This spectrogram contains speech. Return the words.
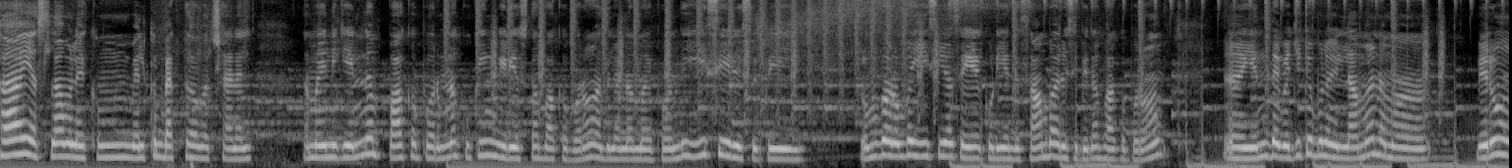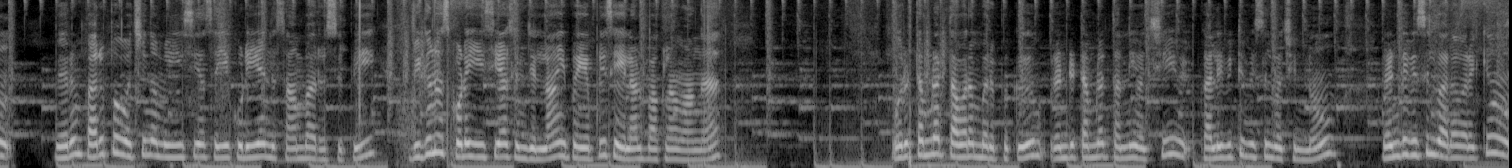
Hi அஸ்லாம் அலைக்கும் welcome back to our channel நம்ம இன்றைக்கி என்ன பார்க்க போகிறோம்னா குக்கிங் வீடியோஸ் தான் பார்க்க போகிறோம் அதில் நம்ம இப்போ வந்து ஈஸி ரெசிபி ரொம்ப ரொம்ப ஈஸியாக செய்யக்கூடிய இந்த சாம்பார் ரெசிபி தான் பார்க்க போகிறோம் எந்த வெஜிடபிளும் இல்லாமல் நம்ம வெறும் வெறும் பருப்பை வச்சு நம்ம ஈஸியாக செய்யக்கூடிய இந்த சாம்பார் ரெசிபி பிகினர்ஸ் கூட ஈஸியாக செஞ்சிடலாம். இப்போ எப்படி செய்யலாம்னு பார்க்கலாம் வாங்க. ஒரு டம்ளர் துவரம் பருப்புக்கு ரெண்டு டம்ளர் தண்ணி வச்சு கழுவிட்டு விசில் வச்சிடணும். ரெண்டு விசில் வர வரைக்கும்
